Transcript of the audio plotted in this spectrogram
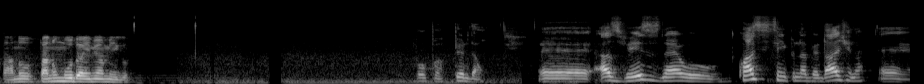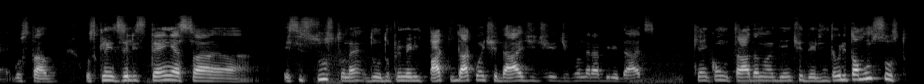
Tá no, tá no mudo aí, meu amigo. Opa, perdão. É, às vezes, né, o, quase sempre, na verdade, né, é, Gustavo, os clientes eles têm essa, esse susto, né, do, do primeiro impacto da quantidade de, de, vulnerabilidades que é encontrada no ambiente deles. Então ele toma um susto.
